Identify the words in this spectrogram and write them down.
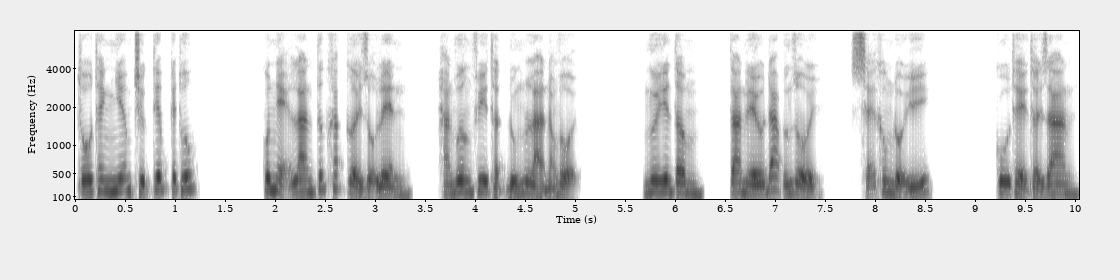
Tô Thanh Nhiễm trực tiếp kết thúc. Quân nhẹ lan tức khắc cười rộ lên, Hàn Vương Phi thật đúng là nóng nội. Ngươi yên tâm, ta nếu đáp ứng rồi, sẽ không đổi ý. Cụ thể thời gian.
